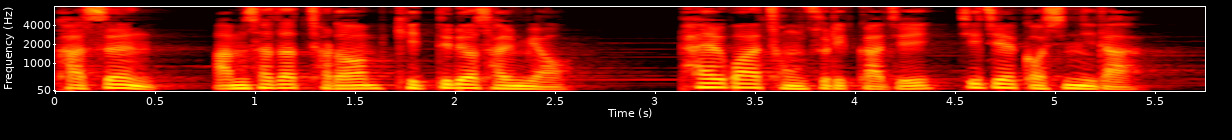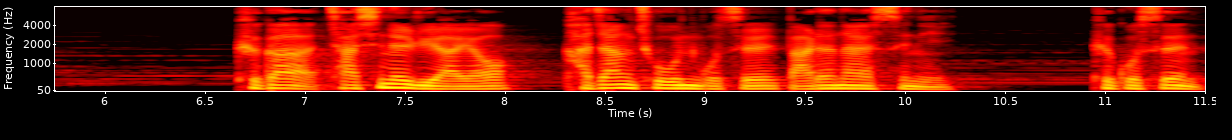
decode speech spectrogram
갓은 암사자처럼 깃들여 살며 팔과 정수리까지 찢을 것입니다. 그가 자신을 위하여 가장 좋은 곳을 마련하였으니 그곳은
